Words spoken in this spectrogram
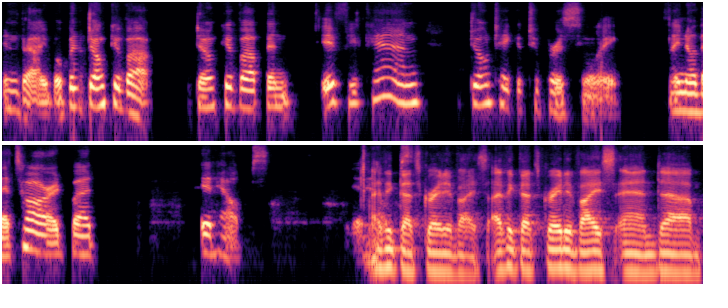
invaluable. But don't give up. Don't give up. And if you can, don't take it too personally. I know that's hard, but it helps. I think that's great advice. I think that's great advice. And um,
